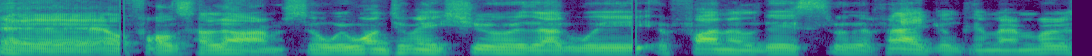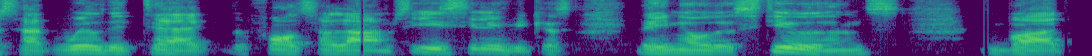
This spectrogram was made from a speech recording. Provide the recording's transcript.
uh, of false alarms. So we want to make sure that we funnel this through the faculty members that will detect the false alarms easily because they know the students, but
